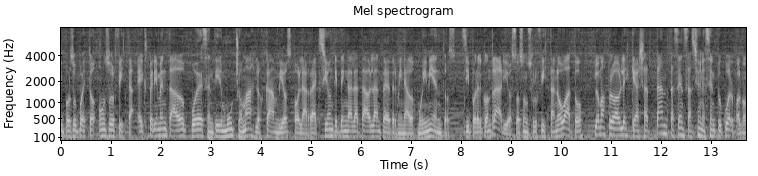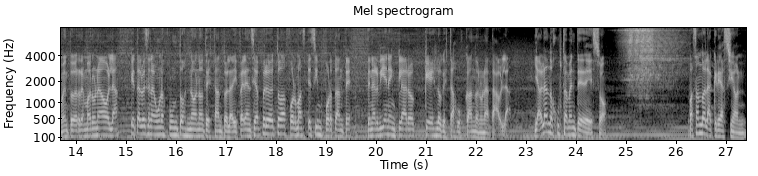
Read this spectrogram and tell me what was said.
Y por supuesto, un surfista experimentado puede sentir mucho más los cambios o la reacción que tenga la tabla ante determinados movimientos. Si por el contrario sos un surfista novato, lo más probable es que haya tantas sensaciones en tu cuerpo al momento de remar una ola que tal vez en algunos puntos no notes tanto la diferencia, pero de todas formas es importante tener bien en claro qué es lo que estás buscando en una tabla. Y hablando justamente de eso, Pasando a la creación,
